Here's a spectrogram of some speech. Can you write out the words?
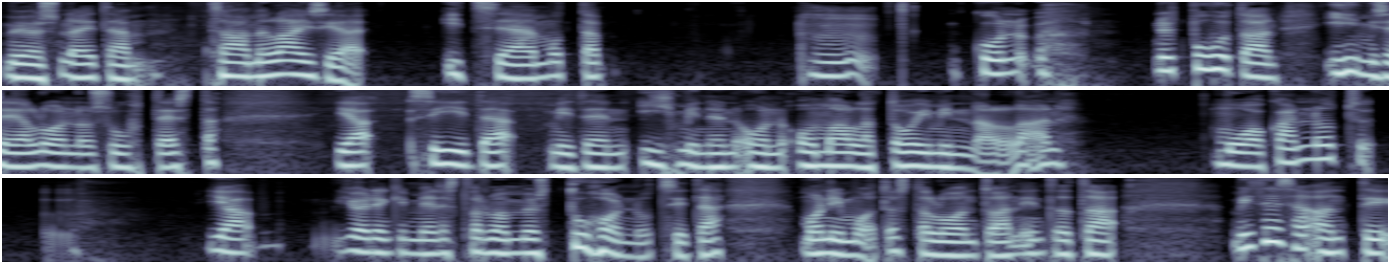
myös näitä saamelaisia itseään, mutta mm, kun nyt puhutaan ihmisen ja luonnon suhteesta ja siitä, miten ihminen on omalla toiminnallaan muokannut ja joidenkin mielestä varmaan myös tuhonnut sitä monimuotoista luontoa, niin tota, miten sä Antti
